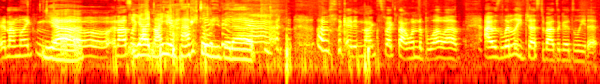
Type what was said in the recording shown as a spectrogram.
and I'm like, no. Yeah. And I was like, Yeah, now you have to leave it up. yeah. I was like, I did not expect that one to blow up. I was literally just about to go delete it.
